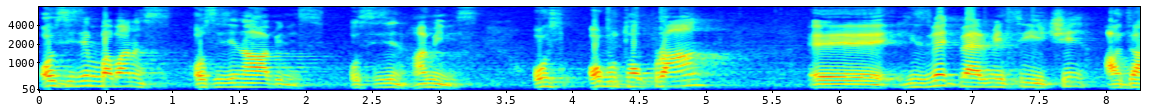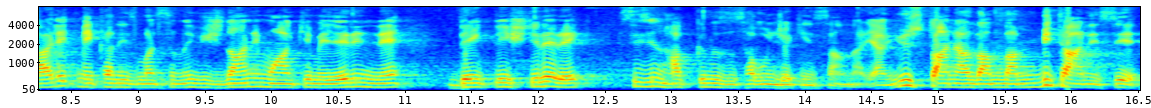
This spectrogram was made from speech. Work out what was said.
O sizin babanız, o sizin abiniz, o sizin haminiz. O, o bu toprağın e, hizmet vermesi için adalet mekanizmasını vicdani muhakemelerinle denkleştirerek sizin hakkınızı savunacak insanlar. Yani 100 tane adamdan bir tanesi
